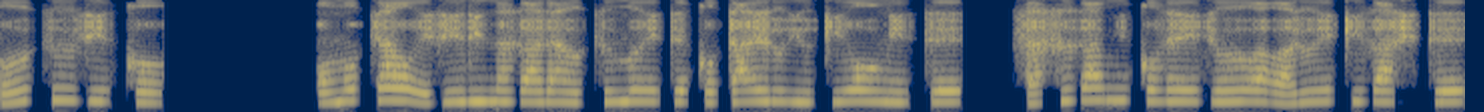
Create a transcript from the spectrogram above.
交通事故。おもちゃをいじりながらうつむいて答えるユキオを見て、さすがにこれ以上は悪い気がして、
